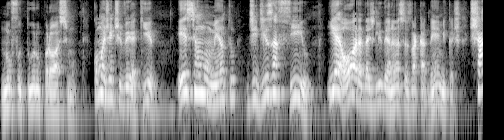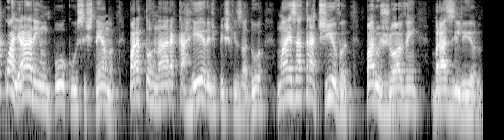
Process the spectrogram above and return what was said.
no futuro próximo. Como a gente vê aqui, esse é um momento de desafio e é hora das lideranças acadêmicas chacoalharem um pouco o sistema para tornar a carreira de pesquisador mais atrativa para o jovem brasileiro.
